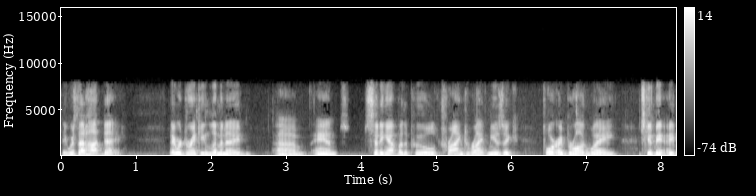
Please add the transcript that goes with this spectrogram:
it was that hot day. They were drinking lemonade um, and sitting out by the pool, trying to write music for a Broadway, excuse me, a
